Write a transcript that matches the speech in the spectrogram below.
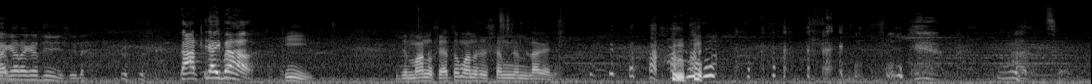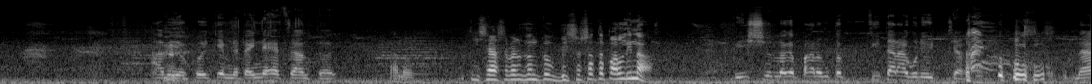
লাগা রাখা জিনিস এটা। তাড়াতাড়ি আইবা। কি? যে মানুষ এত মানুষের সামনে আমি লাগাই না। আচ্ছা। আমিও কই কেমনে টাইম না হ্যাঁ। আনতে হ্যালো কি শেষ পর্যন্ত বিশ্বের সাথে পারলি না? বিশ্বের লগে পারন তো চিতার আগুনে উঠছে। না?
